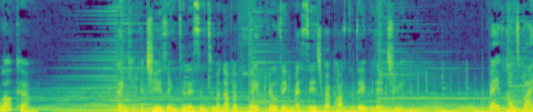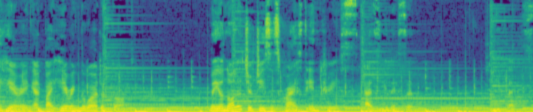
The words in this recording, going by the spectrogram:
Welcome. Thank you for choosing to listen to another faith building message by Pastor David Entry. Faith comes by hearing, and by hearing the Word of God. May your knowledge of Jesus Christ increase as you listen. Be blessed.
